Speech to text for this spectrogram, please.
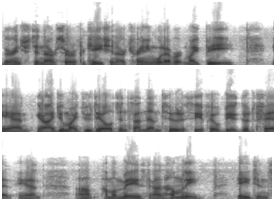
they're interested in our certification, our training, whatever it might be. And you know, I do my due diligence on them too to see if it would be a good fit. And um, I'm amazed on how many agents,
